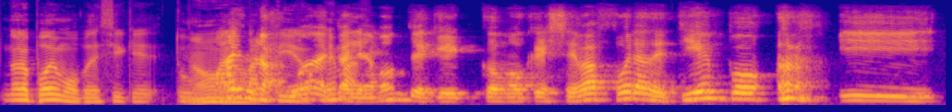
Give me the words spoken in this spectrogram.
no lo podemos decir que tuvo No. Hay una jugada de Caliamonte que como que se va fuera de tiempo y,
